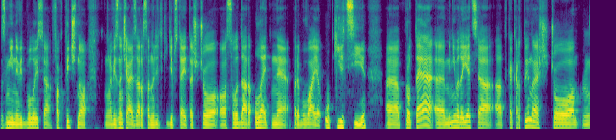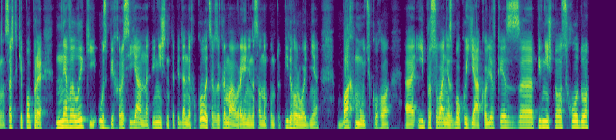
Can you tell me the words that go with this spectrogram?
зміни відбулися. Фактично відзначають зараз аналітики Діпстейта, що Солидар ледь не перебуває у кільці. Е, проте е, мені видається така картина, що все ж таки, попри невеликий успіх росіян на північних та південних околицях, зокрема у районі населеного пункту Підгородня, Бахмутського. Е, і просування з боку Яковлівки з е, північного сходу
